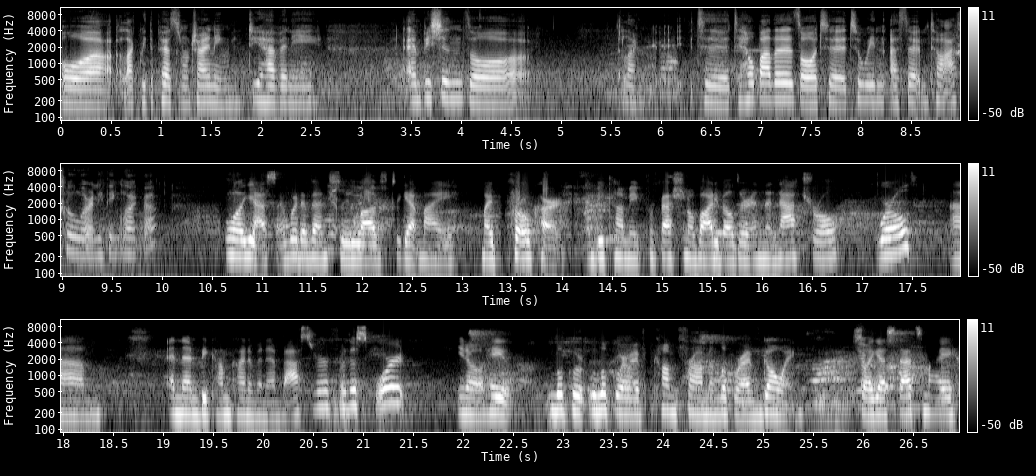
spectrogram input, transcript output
or like with the personal training, do you have any ambitions or like to, to help others or to, to win a certain title or anything like that? Well, yes, I would eventually love to get my, my pro card and become a professional bodybuilder in the natural world um, and then become kind of an ambassador for the sport. you know, hey, look look where I've come from and look where I'm going. So I guess that's my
